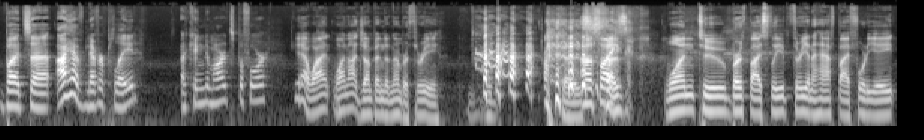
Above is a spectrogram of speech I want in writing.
but uh, I have never played a Kingdom Hearts before. yeah, why why not jump into number three? I was like- 'cause one, two, Birth by Sleep, three and a half by 48,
